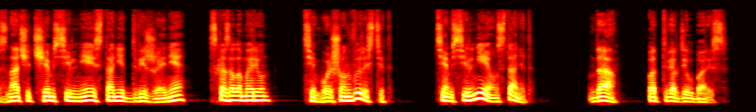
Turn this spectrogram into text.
«Значит, чем сильнее станет движение, — сказала Мэрион, — тем больше он вырастет, тем сильнее он станет». «Да», — подтвердил Баррис.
